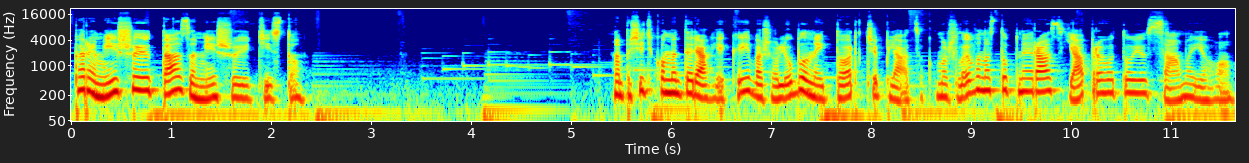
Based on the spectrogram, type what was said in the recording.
Перемішую та замішую тісто. Напишіть в коментарях, який ваш улюблений торт чи пляцок. Можливо, наступний раз я приготую саме його.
